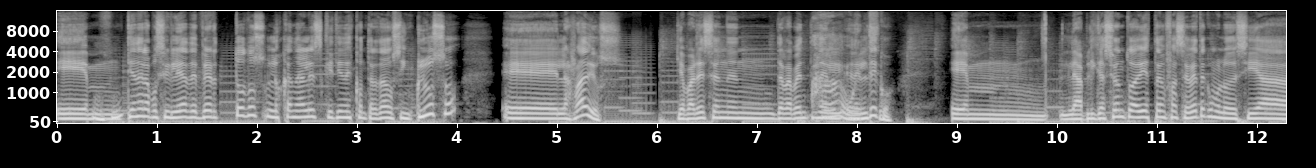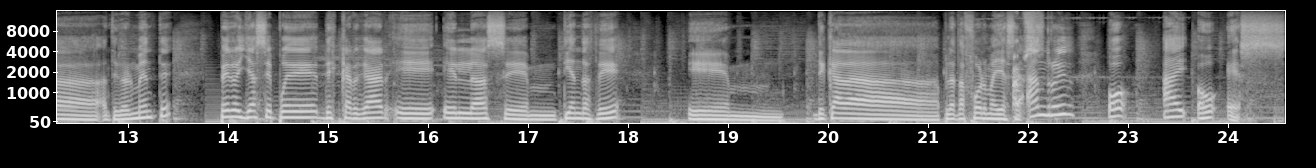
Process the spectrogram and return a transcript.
em, tiene la posibilidad de ver todos los canales que tienes contratados, incluso eh, las radios que aparecen de repente en, el, ah, deco. Em, la aplicación todavía está en fase beta, como lo decía anteriormente, pero ya se puede descargar eh, en las em, tiendas de de cada plataforma, ya sea Android o iOS.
